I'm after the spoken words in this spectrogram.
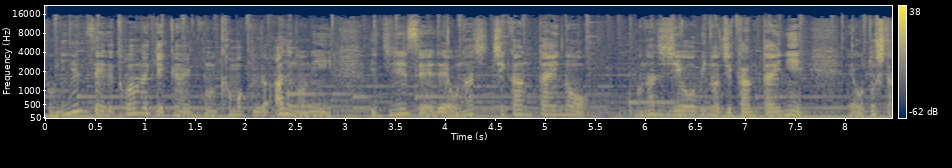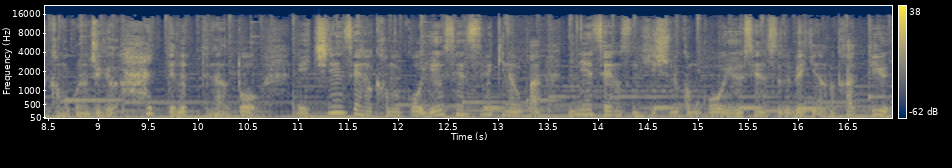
そう2年生で取らなきゃいけないこの科目があるのに1年生で同じ時間帯の同じ曜日の時間帯に落とした科目の授業が入ってるってなると1年生の科目を優先すべきなのか2年生のその必修の科目を優先するべきなのかっていう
